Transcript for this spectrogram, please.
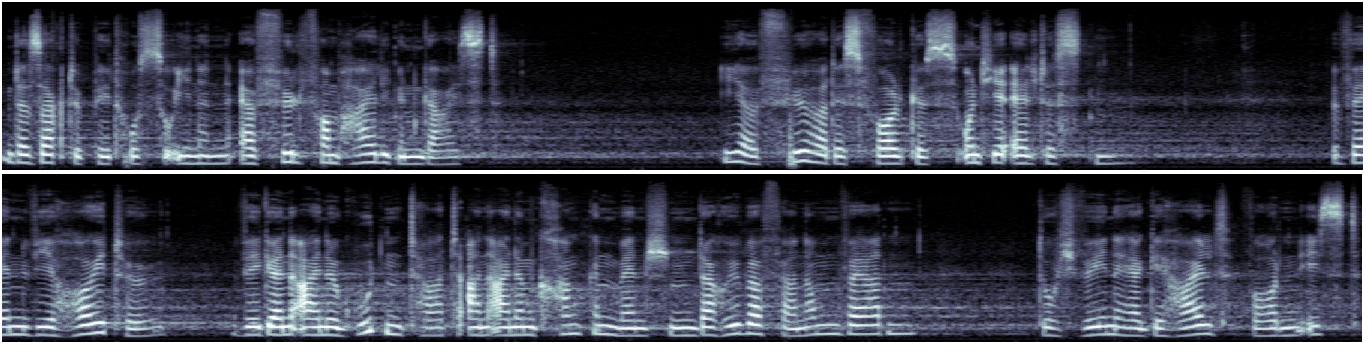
Da sagte Petrus zu ihnen, erfüllt vom Heiligen Geist, ihr Führer des Volkes und ihr Ältesten, wenn wir heute wegen einer guten Tat an einem kranken Menschen darüber vernommen werden, durch wen er geheilt worden ist,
